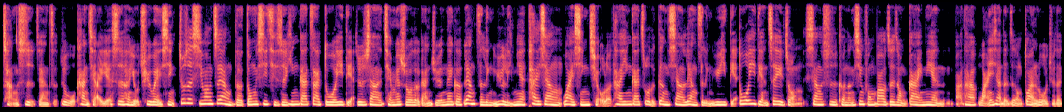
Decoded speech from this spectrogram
尝试。这样子，就我看起。起来也是很有趣味性，就是希望这样的东西其实应该再多一点。就是像前面说的感觉，那个量子领域里面太像外星球了，它应该做的更像量子领域一点，多一点这一种像是可能性风暴这种概念，把它玩一下的这种段落，我觉得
